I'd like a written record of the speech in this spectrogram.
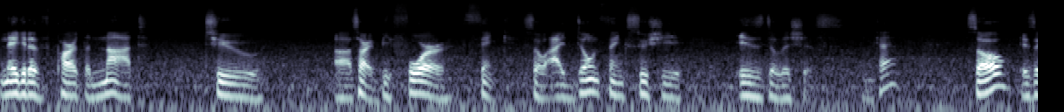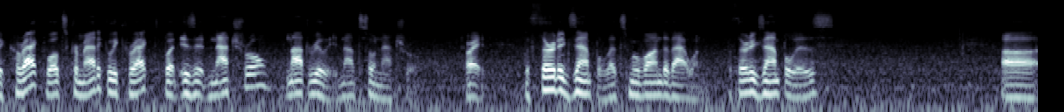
negative part, the not, to, uh, sorry, before think. So I don't think sushi is delicious. Okay? So, is it correct? Well, it's grammatically correct, but is it natural? Not really, not so natural. All right, the third example, let's move on to that one. The third example is uh,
